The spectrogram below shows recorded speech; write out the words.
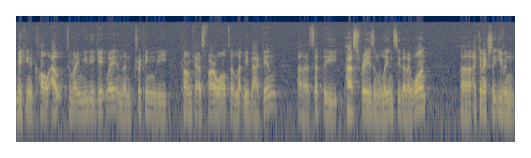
making a call out to my media gateway and then tricking the Comcast firewall to let me back in, uh, set the passphrase and the latency that I want. Uh, I can actually even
